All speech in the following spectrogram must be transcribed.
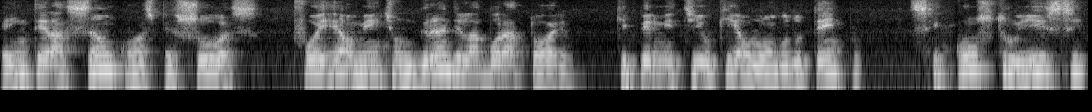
interação com as pessoas foi realmente um grande laboratório que permitiu que, ao longo do tempo, se construísse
